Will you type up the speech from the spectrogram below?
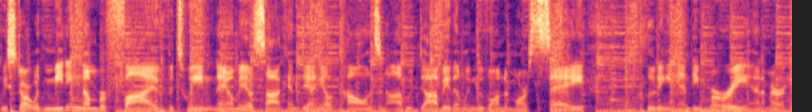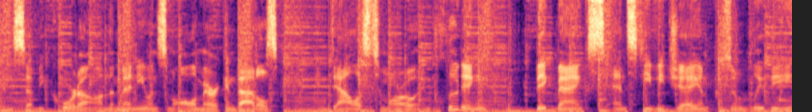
We start with meeting number five between Naomi Osaka and Danielle Collins in Abu Dhabi. Then we move on to Marseille, including Andy Murray and American Sebi Korda on the menu, and some All American battles in Dallas tomorrow, including Big Banks and Stevie J, and presumably the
